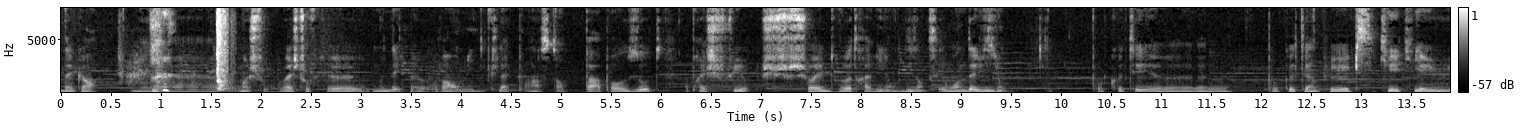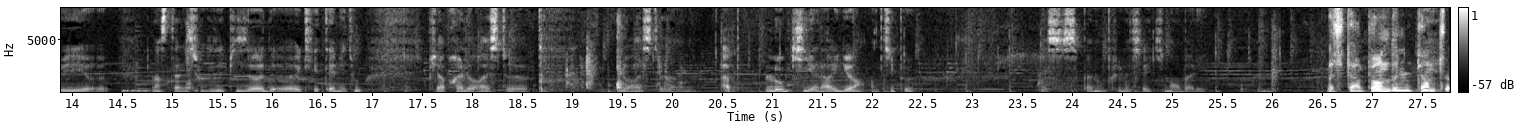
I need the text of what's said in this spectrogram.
D'accord. Mais euh, moi, je, trouve- ouais, je trouve que Moon Knight m'a vraiment mis une claque pour l'instant par rapport aux autres. Après, je, suis, je serais de votre avis en disant que c'est WandaVision pour le côté, pour le côté un peu psyché qu'il y a eu et euh, l'installation des épisodes euh, avec les thèmes et tout. Puis après, le reste, euh, le reste, euh, à- Loki à la rigueur, un petit peu. Mais c'est pas non plus la série qui m'a emballé. Bah, C'était un peu en demi-teinte,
